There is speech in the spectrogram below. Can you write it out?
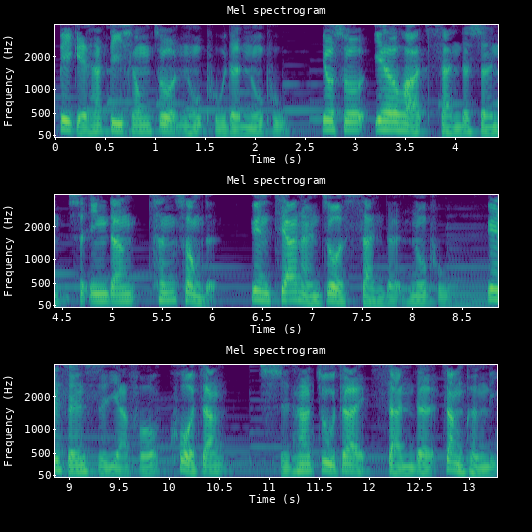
必给他弟兄做奴仆的奴仆。又说：耶和华闪的神是应当称颂的。愿迦南做闪的奴仆。愿神使雅弗扩张，使他住在闪的帐篷里。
